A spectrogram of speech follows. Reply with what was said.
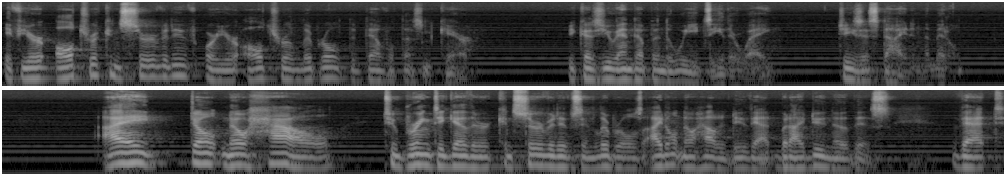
if you're ultra conservative or you're ultra liberal, the devil doesn't care because you end up in the weeds either way. Jesus died in I don't know how to bring together conservatives and liberals. I don't know how to do that, but I do know this that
